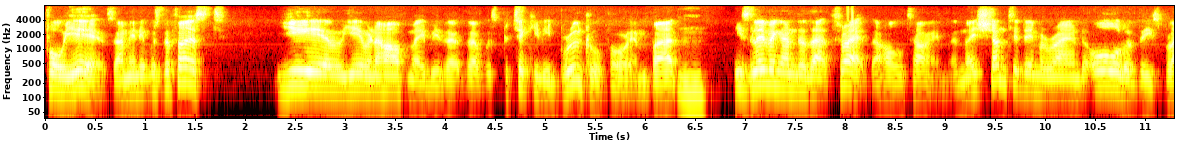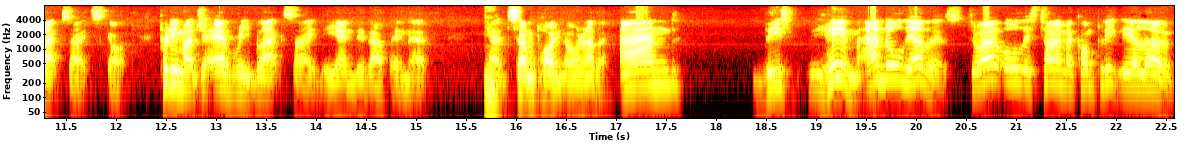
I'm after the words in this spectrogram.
four years. I mean, it was the first year, year and a half maybe that, that was particularly brutal for him, but mm-hmm. he's living under that threat the whole time. And they shunted him around all of these black sites, Scott pretty much every black site he ended up in at, yeah. at some point or another. And these him and all the others throughout all this time are completely alone.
